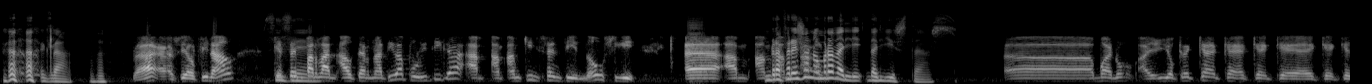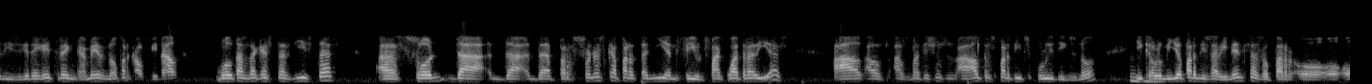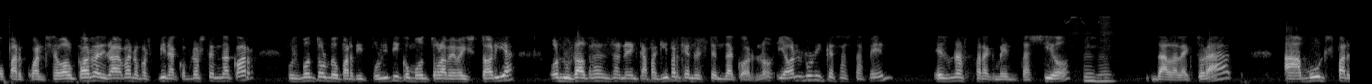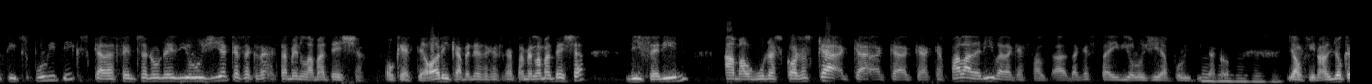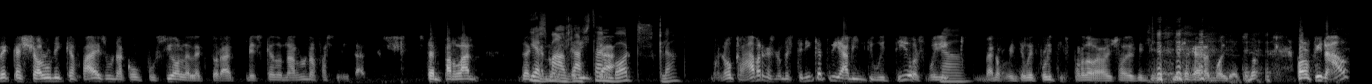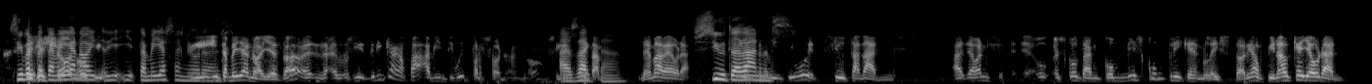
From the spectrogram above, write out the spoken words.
Clar. Eh? O sigui, al final, Sí, que estem sí. parlant alternativa política, amb, amb, amb quin sentit, no? O sigui, eh, amb, amb, Em refereixo a amb, nombre de, lli de llistes. Uh, bueno, eh, jo crec que, que, que, que, que, que disgrega i trenca més, no? Perquè al final moltes d'aquestes llistes uh, són de, de, de persones que pertanyien fins fa quatre dies a, als, als mateixos, a altres partits polítics, no? I que Mhm. potser per desavinences o per, o, o, o per qualsevol cosa dirà, bueno, doncs mira, com no estem d'acord, doncs monto el meu partit polític o monto la meva història o nosaltres ens anem cap aquí perquè no estem d'acord, no? I llavors l'únic que s'està fent és una fragmentació Uh -huh. de l'electorat amb uns partits polítics que defensen una ideologia que és exactament la mateixa, o que teòricament és exactament la mateixa, diferint amb algunes coses que, que, que, que, que fa la deriva d'aquesta ideologia política. No? Uh -huh. I al final jo crec que això l'únic que fa és una confusió a l'electorat, més que donar-li una facilitat. Estem parlant de I es només tenim malgasten que- vots, clar. Bueno, clar, perquè només tenim que triar 28 tios. Vull Clar. dir, bueno, 28 polítics, perdó, això dels 28 tios ha quedat molt lleig, no? Però al final... Sí, perquè també, això, hi ha no? Noi, i, i, també hi ha senyores. i, I també hi ha noies, no? O sigui, tenim que agafar a 28 persones, no? O sigui, Exacte. escolta'm, anem a veure. Ciutadans. Entre 28 ciutadans. Ah, Llavors, eh, escolta'm, com més compliquem la història, al final què hi hauran?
